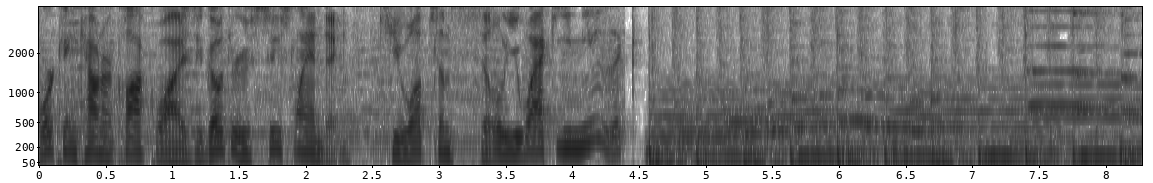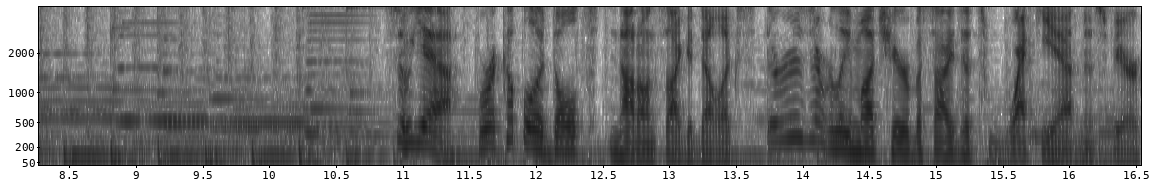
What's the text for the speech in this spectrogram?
Working counterclockwise, you go through Seuss Landing. Cue up some silly wacky music. So yeah, for a couple adults not on psychedelics, there isn't really much here besides its wacky atmosphere.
